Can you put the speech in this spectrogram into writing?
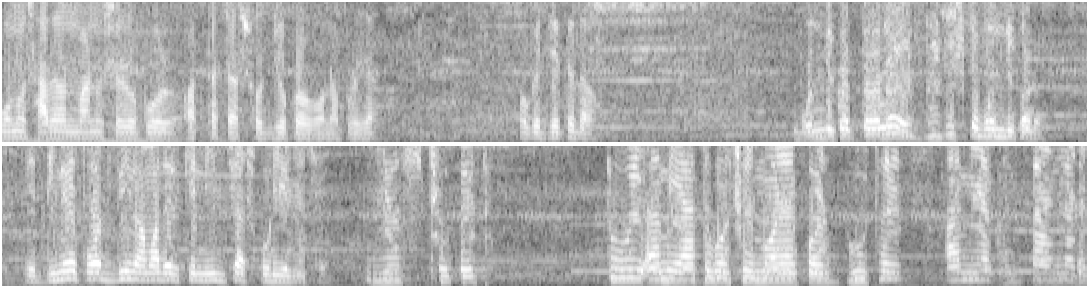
কোনো সাধারণ মানুষের ওপর অত্যাচার সহ্য করব না প্রজা। ওকে যেতে দাও। বন্দি করতে হলে ব্রিটিশকে বন্দি করো। এ দিনের পর দিন আমাদেরকে নীল চাষ করিয়ে গেছে তুই আমি এত বছর মরার পর ভূত হয়ে আমি এখন বাংলাটা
